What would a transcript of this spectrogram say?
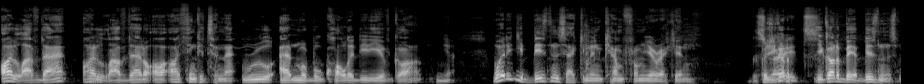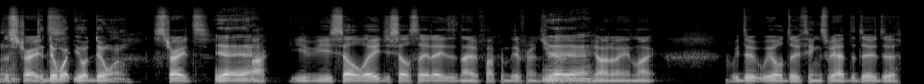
I love that. I love that. I, I think it's a real admirable quality you've got. yeah. Where did your business acumen come from? You reckon? The streets, you got to be a businessman to streets. do what you're doing. streets. Yeah, yeah. Fuck, you, you sell weed, you sell CDs. There's no fucking difference. Yeah, really. yeah. You know what I mean? Like we do, we all do things we had to do to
